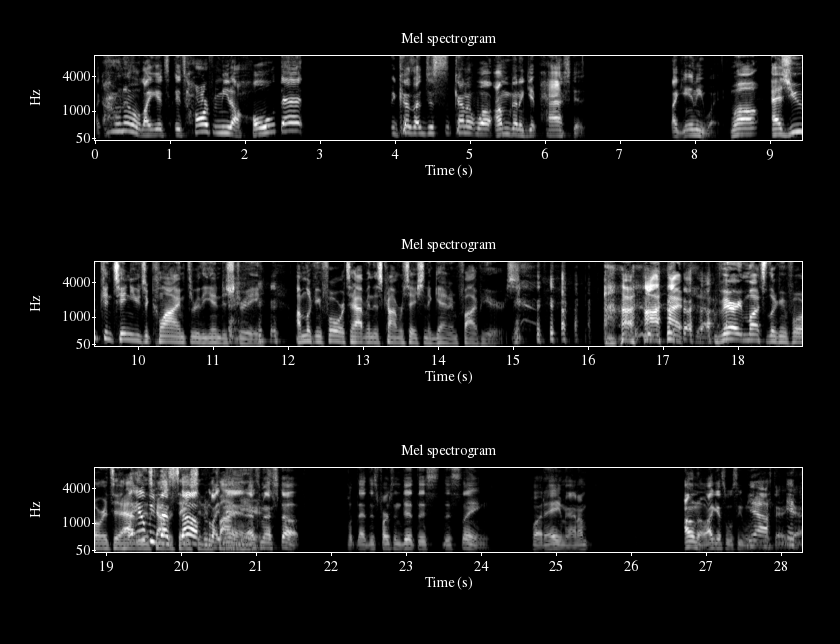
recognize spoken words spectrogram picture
Like I don't know. Like it's it's hard for me to hold that because I just kind of well I'm gonna get past it. Like anyway. Well, as you continue to climb through the industry, I'm looking forward to having this conversation again in five years. I'm very much looking forward to having it'll this conversation up. in like, five man, years. that's messed up. But that this person did this this thing. But hey, man, I'm. I don't know. I guess we'll see when Yeah, we get there. Yeah,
